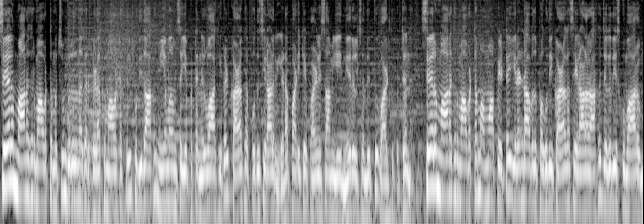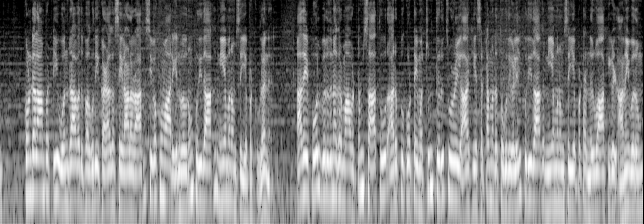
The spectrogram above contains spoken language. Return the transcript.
சேலம் மாநகர் மாவட்டம் மற்றும் விருதுநகர் கிழக்கு மாவட்டத்தில் புதிதாக நியமனம் செய்யப்பட்ட நிர்வாகிகள் கழக பொதுச் செயலாளர் எடப்பாடி கே பழனிசாமியை நேரில் சந்தித்து வாழ்த்து பெற்றனர். சேலம் மாநகர் மாவட்டம் அம்மாப்பேட்டை இரண்டாவது பகுதி கழக செயலாளராக ஜெகதீஷ்குமாரும் கொண்டலாம்பட்டி ஒன்றாவது பகுதி கழக செயலாளராக சிவகுமார் என்பவரும் புதிதாக நியமனம் செய்யப்பட்டுள்ளனர். அதேபோல் விருதுநகர் மாவட்டம் சாத்தூர் அருப்புக்கோட்டை மற்றும் திருச்சுழி ஆகிய சட்டமன்ற தொகுதிகளில் புதிதாக நியமனம் செய்யப்பட்ட நிர்வாகிகள் அனைவரும்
